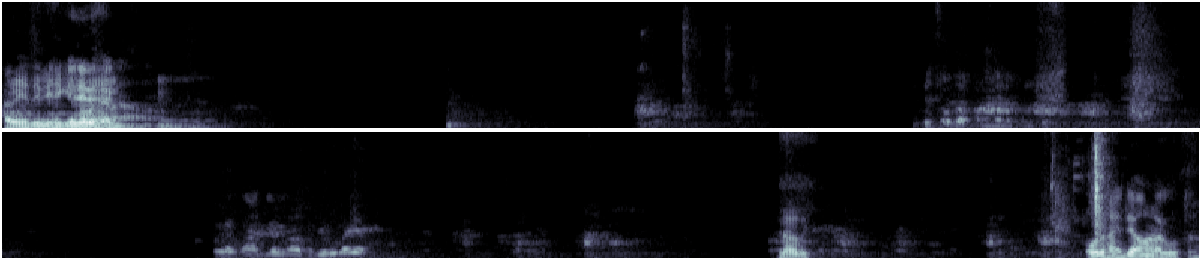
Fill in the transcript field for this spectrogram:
ਅਰੇ ਇਹਦੀ ਵੀ ਹੈਗੀ ਇਹਦੀ ਵੀ ਹੈਗਾ। ਲਓ ਵੀ। ਉਹ ਦਿਖਾਈ ਦੇ ਆਉਣ ਵਾਲਾ ਕਬੂਤਰ।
